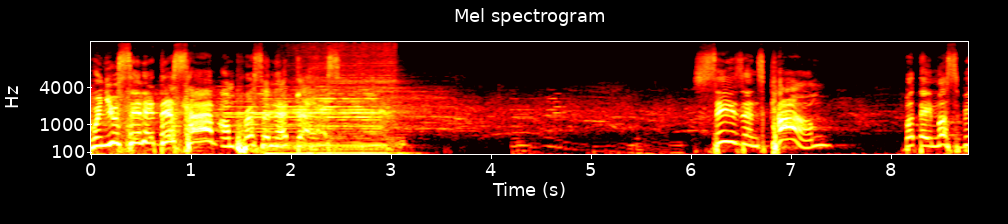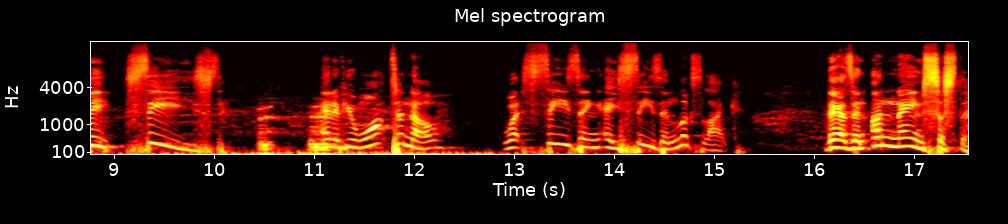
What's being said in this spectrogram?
When you send it this time, I'm pressing that gas. Seasons come, but they must be seized. And if you want to know what seizing a season looks like, there's an unnamed sister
